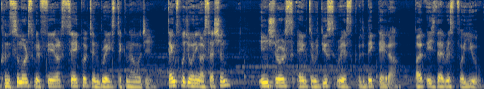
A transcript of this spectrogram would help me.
consumers will feel safer to embrace technology. Thanks for joining our session. Insurers aim to reduce risk with big data, but is that risk for you?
